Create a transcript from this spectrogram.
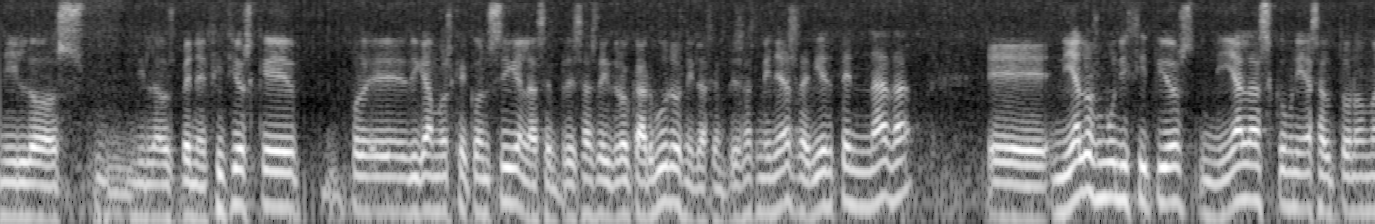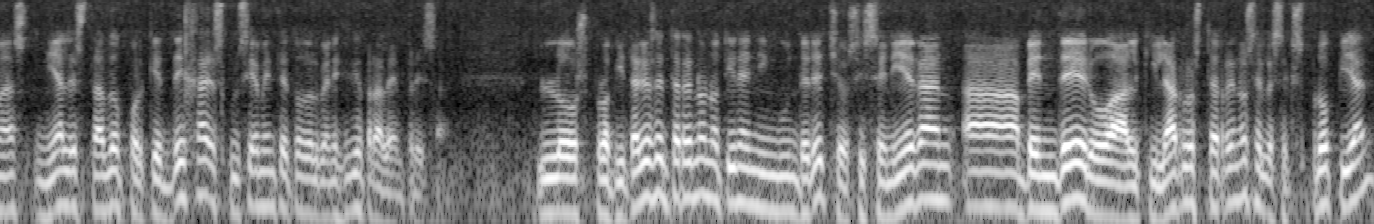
ni los, ni los beneficios que, eh, digamos, que consiguen las empresas de hidrocarburos ni las empresas mineras revierten nada eh, ni a los municipios, ni a las comunidades autónomas, ni al Estado, porque deja exclusivamente todo el beneficio para la empresa. Los propietarios de terreno no tienen ningún derecho. Si se niegan a vender o a alquilar los terrenos, se les expropian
